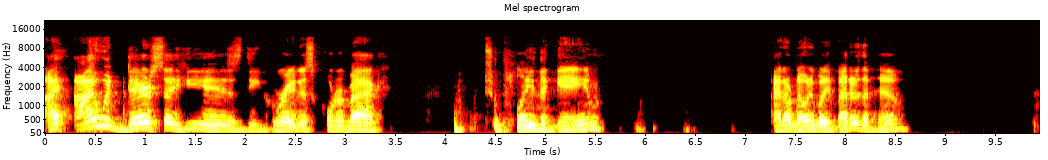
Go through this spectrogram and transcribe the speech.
I I would dare say he is the greatest quarterback to play the game. I don't know anybody better than him. I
